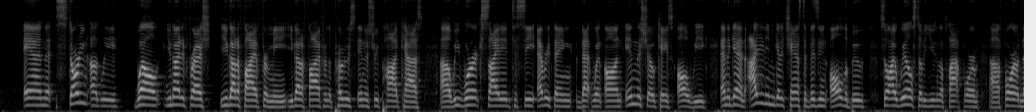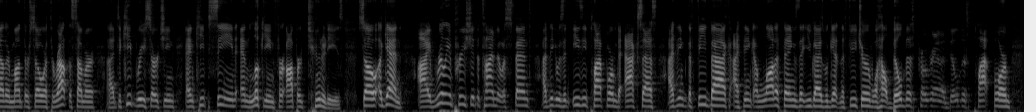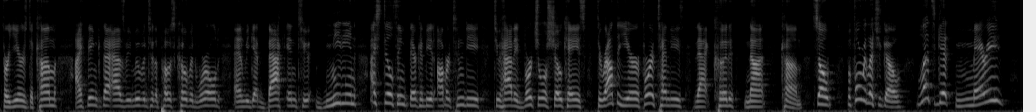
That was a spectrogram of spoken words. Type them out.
and starting ugly. Well, United Fresh, you got a five from me. You got a five from the Produce Industry Podcast. Uh, we were excited to see everything that went on in the showcase all week. And again, I didn't even get a chance to visit all the booths, so I will still be using the platform uh, for another month or so or throughout the summer uh, to keep researching and keep seeing and looking for opportunities. So, again, I really appreciate the time that was spent. I think it was an easy platform to access. I think the feedback, I think a lot of things that you guys will get in the future will help build this program and build this platform for years to come. I think that as we move into the post COVID world and we get back into meeting, I still think there can be an opportunity to have a virtual showcase throughout the year for attendees that could not come. So, before we let you go, let's get Mary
